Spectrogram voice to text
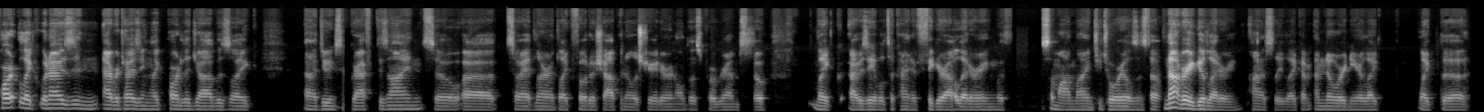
part like when i was in advertising like part of the job was like uh doing some graphic design so uh so i had learned like photoshop and illustrator and all those programs so like i was able to kind of figure out lettering with some online tutorials and stuff. Not very good lettering honestly like i'm, I'm nowhere near like like the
